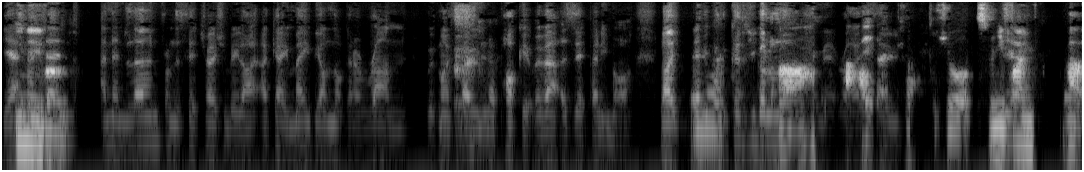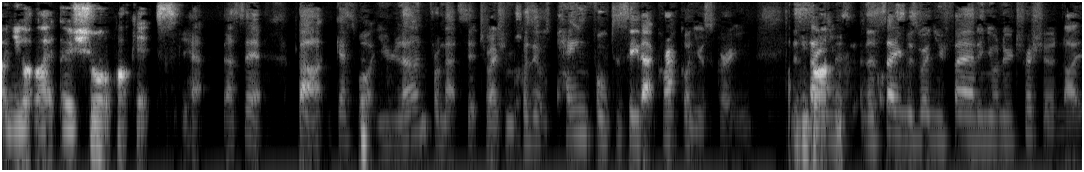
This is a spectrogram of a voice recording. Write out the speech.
Yeah, you move on. And then learn from the situation. Be like, okay, maybe I'm not going to run with my phone in a pocket without a zip anymore. Like, because you've got to learn oh, from it, right? I hate shorts. When you yeah. phone out and you got like those short pockets. Yeah, that's it. But guess what? You learn from that situation because it was painful to see that crack on your screen. The same, as, the same as when you fail in your nutrition. Like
